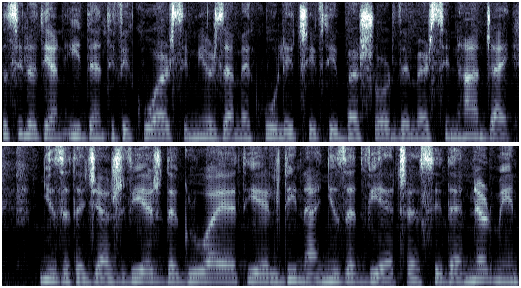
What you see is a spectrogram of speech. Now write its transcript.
të cilët janë identifikuar si Mirza Mekuli, çifti i bashkëshortëve Mersin Haxhaj, njëzet e gjashtë vjeç dhe gruaja e tij Eldina, njëzet vjeçe, si dhe Nermin,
